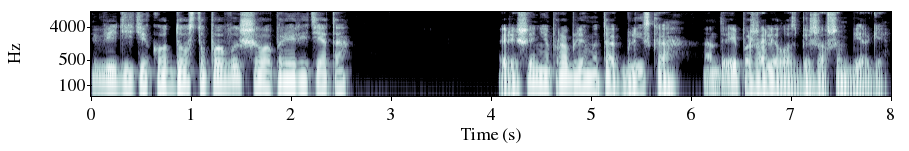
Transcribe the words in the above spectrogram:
Введите код доступа высшего приоритета. Решение проблемы так близко, Андрей пожалел о сбежавшем Берге.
